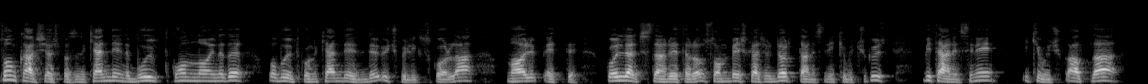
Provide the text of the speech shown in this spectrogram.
Son karşılaşmasını kendi evinde Bulltcon'la oynadı. O Bulltcon'u kendi evinde 3 birlik skorla mağlup etti. Goller açısından Red Arrow son 5 karşılaşma 4 tanesini 2.5 üst, bir tanesini 2.5 altla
